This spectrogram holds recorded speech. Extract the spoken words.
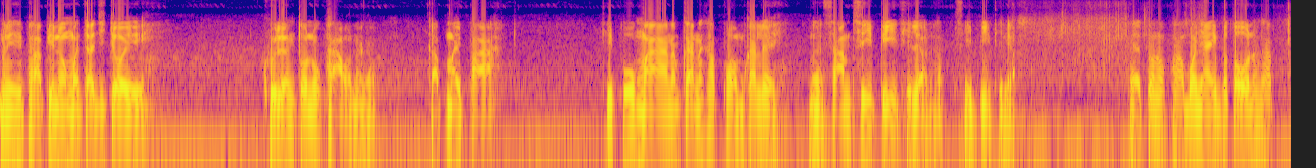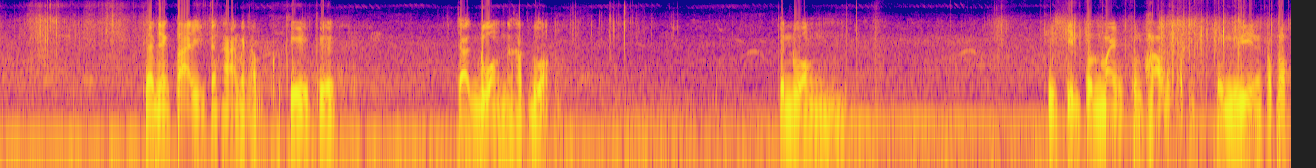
มือนี้สิภาพพี่น้องมาจ้าจิจ่อยคุยเรื่องต้นอกเผานะครับ กับไม้ป่าที่ปลูกมาน้กันนะครับพร้อมกันเลยเมื่อสามสี่ปีที่แล้วครับสี่ปีที่แล้ว แต่ต้นอกเผาบ่ใหญ่บ่โตนะครับแถมยังใต้อีกต่างหากนะครับก็คือเกิด จากดวงนะครับ ดวง เป็นดวง ที่กินต้นไม้ต้นเผานะครับเป็นดีนะครับเนาะ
